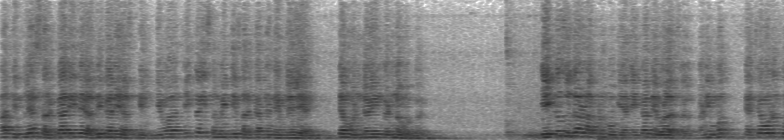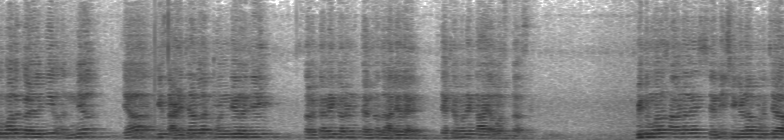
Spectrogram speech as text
हा तिथल्या सरकारी जे अधिकारी असतील किंवा जी काही समिती सरकारने नेमलेली आहे त्या मंडळींकडनं होतोय. एकच उदाहरण आपण बघूया एका देवळाचं. आणि मग त्याच्यावरून तुम्हाला कळेल की अन्य या जी साडेचार लाख मंदिरं जी सरकारीकरण त्यांचं झालेलं आहे त्याच्यामध्ये काय अवस्था असेल? मी तुम्हाला सांगणार आहे शनी शिंगणापूरच्या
